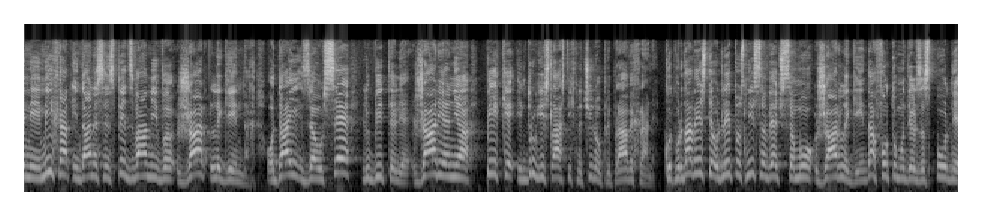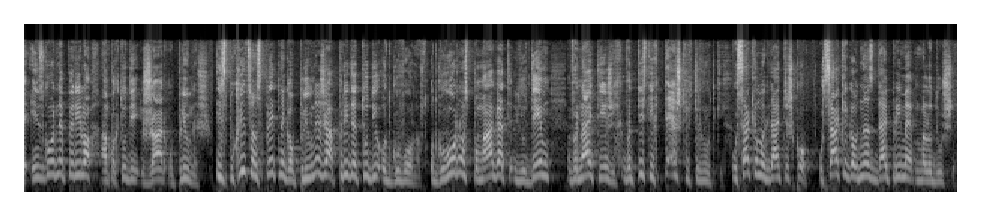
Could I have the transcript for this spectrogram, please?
ime je Miha in danes sem spet z vami v Žar legendah. Oddaji za vse ljubitelje žarjenja, peke in drugih slastih načinov priprave hrane. Kot morda veste, od letos nisem več samo žar legenda, fotomodel za spodnje in zgornje perilo, ampak tudi žar vplivnež. In s poklicom spletnega vplivneža pride tudi odgovornost. Odgovornost pomagati ljudem v najtežjih, v tistih težkih trenutkih. Vsakemu je kdaj težko, vsakega od nas kdaj prime malodušje.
